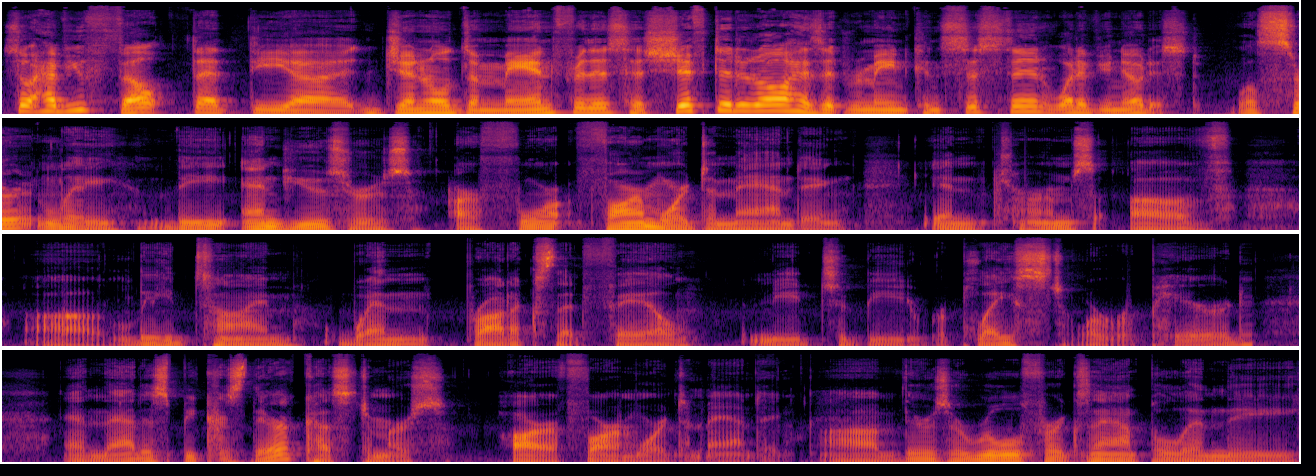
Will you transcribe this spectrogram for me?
So, have you felt that the uh, general demand for this has shifted at all? Has it remained consistent? What have you noticed? Well, certainly the end users are for, far more demanding in terms of uh, lead time when products that fail need to be replaced or repaired. And that is because their customers are far more demanding. Um, there's a rule, for example, in the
